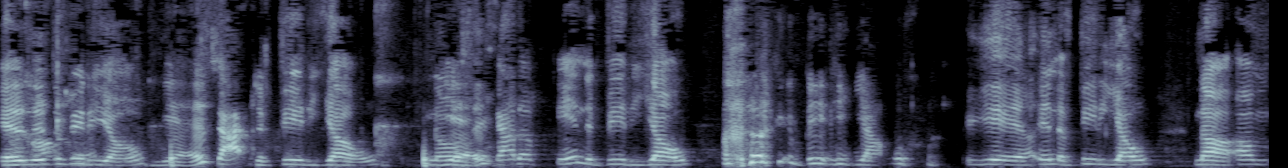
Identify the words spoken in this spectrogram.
Edited the video, Yes. shot the video. You know what I'm saying? Yes. Got up in the video. video. Yeah, in the video. No, um,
